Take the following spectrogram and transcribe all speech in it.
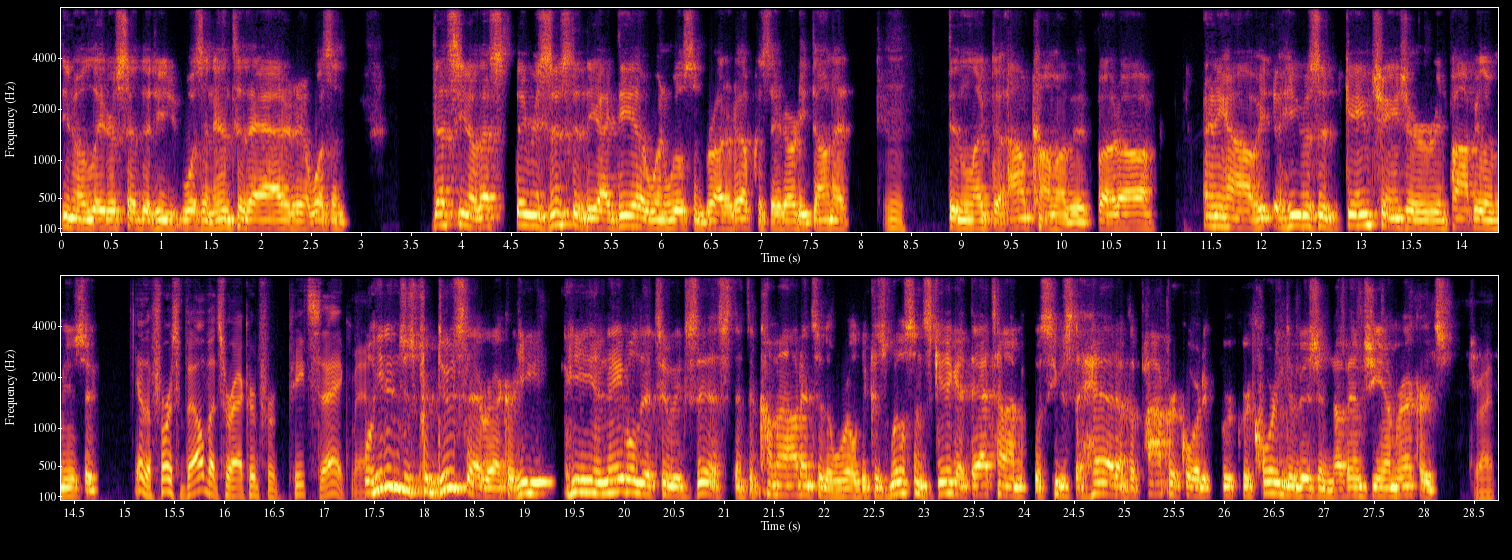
you know, later said that he wasn't into that and it wasn't that's you know, that's they resisted the idea when Wilson brought it up because they'd already done it. Mm. Didn't like the outcome of it. But uh anyhow, he, he was a game changer in popular music. Yeah, the first Velvets record, for Pete's sake, man. Well, he didn't just produce that record. He he enabled it to exist and to come out into the world because Wilson's gig at that time was he was the head of the pop record, recording division of MGM Records. right.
